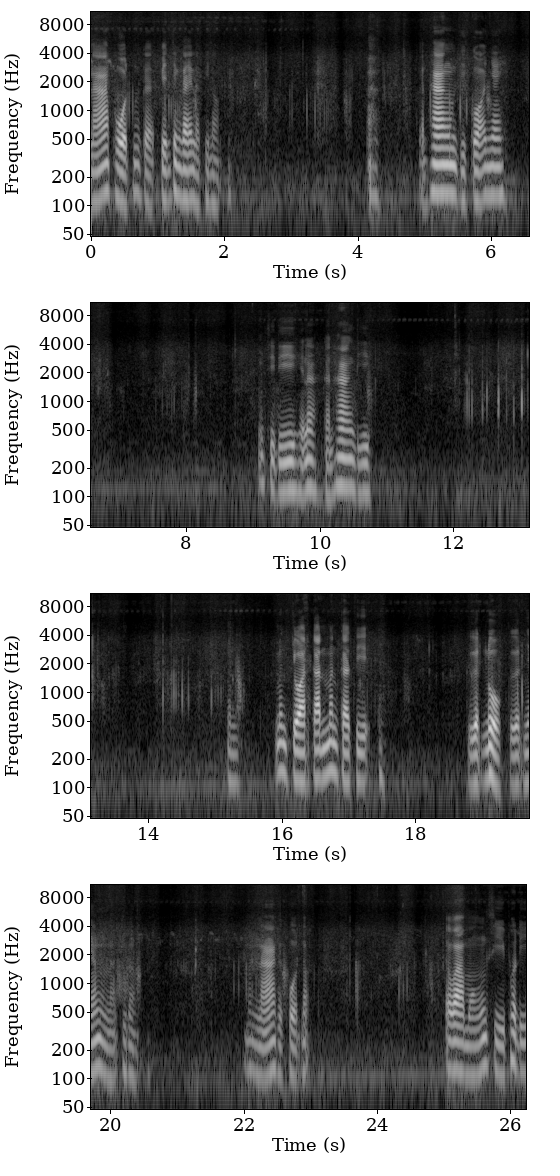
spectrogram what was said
หนาโพดมันก็เป็นจังไดล่ะพี่น้องกันห้างมันสิกอใหญ่มันสิดีเห็นนะกันห้างดีมันมันจอดกันมันกะสิ เกิดโรคเกิดยังนะพี่น้องมันหนากับโคตรเนาะแต่ว่าหมองสีพอดี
